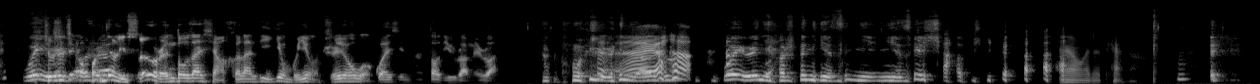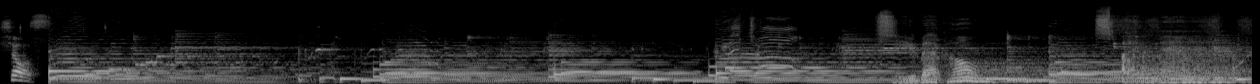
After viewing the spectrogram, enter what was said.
我以为就是这个环境里所有人都在想荷兰弟硬不硬，只有我关心他到底软没软。我以为你要，我以为你要说你你你最傻逼。哎呀，我的天哪！笑死。See you back home, Spider-Man.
